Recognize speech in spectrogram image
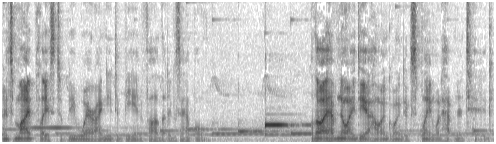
And it's my place to be where I need to be and follow that example. Although I have no idea how I'm going to explain what happened to Tig.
